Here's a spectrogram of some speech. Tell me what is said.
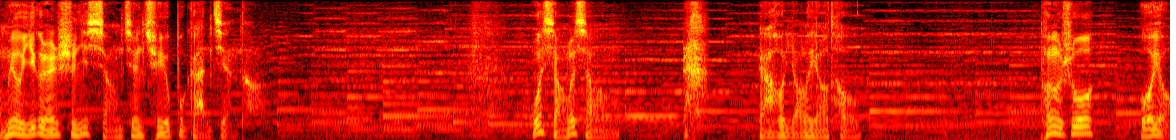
没有一个人是你想见却又不敢见的？”我想了想，然后摇了摇头。朋友说：“我有。”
